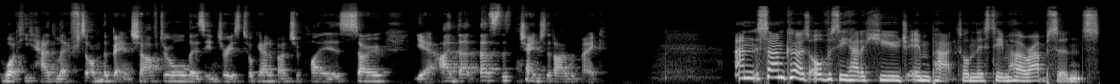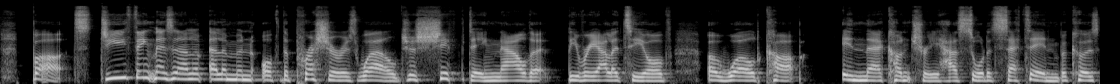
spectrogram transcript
what he had left on the bench after all those injuries took out a bunch of players. So yeah, I, that that's the change that I would make. And Sam Kerr's obviously had a huge impact on this team, her absence. But do you think there's an element of the pressure as well, just shifting now that the reality of a World Cup in their country has sort of set in? Because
